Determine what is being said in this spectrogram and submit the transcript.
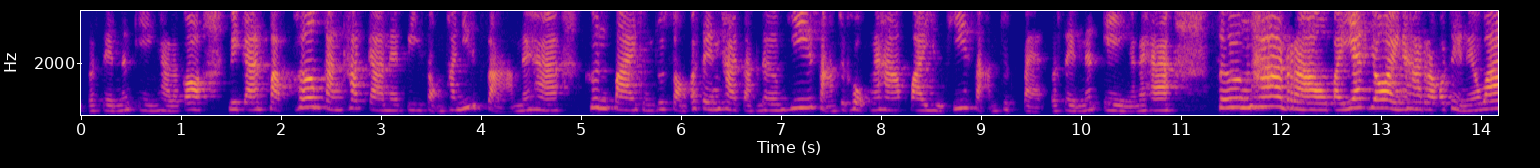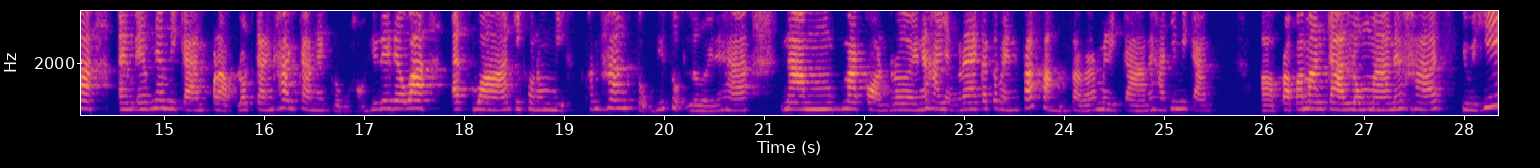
4.4%นั่นเองค่ะแล้วก็มีการปรับเพิ่มการคาดการในปี 2023 นะคะขึ้นไป 0.2%ค่ะจากเดิมที่ 3.6 นะคะไปอยู่ที่ 3.8%นั่นเองนะคะซึ่งถ้าเราไปแยกย่อยนะคะเราก็จะเห็นได้ว่า IMF เนี่ยมีการปรับลดการคาดการในกลุ่มของที่เรียกได้ว่า Advanced Economics ค่อนข้างสูงที่สุดเลยนะคะนำมาก่อนเลยนะคะ อย่างแรกก็จะเป็นฝากฝั่งของสหรัฐอเมริกานะคะที่มีการ ปรับประมาณการลงมานะคะอยู่ที่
